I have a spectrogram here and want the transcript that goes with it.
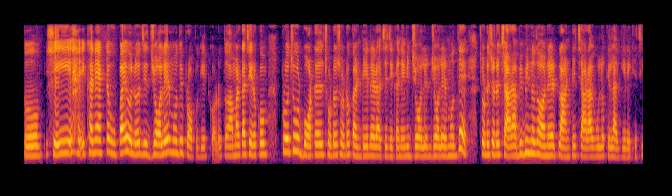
তো সেই এখানে একটা উপায় হলো যে জলের মধ্যে প্রপোগেট করো। তো আমার কাছে এরকম প্রচুর বটল ছোট ছোট কন্টেনার আছে যেখানে আমি জলের জলের মধ্যে ছোট ছোট চারা, বিভিন্ন ধরনের প্লান্টের চারাগুলোকে লাগিয়ে রেখেছি।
